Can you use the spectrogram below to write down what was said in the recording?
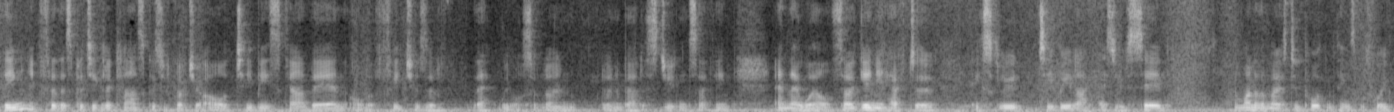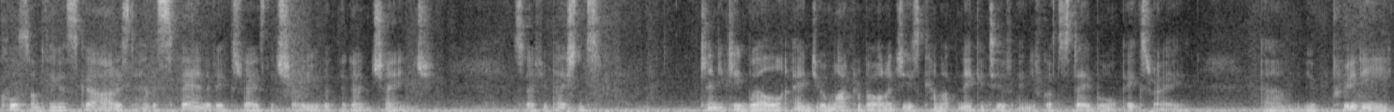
thing for this particular class because you've got your old TB scar there and all the features of that we also learn learn about as students, I think, and they're well. So again, you have to exclude TB, like as you've said. And one of the most important things before you call something a scar is to have a span of X-rays that show you that they don't change. So if your patient's clinically well and your microbiology has come up negative and you've got stable X-ray, um, you're pretty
